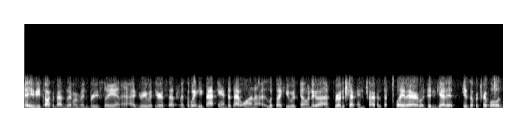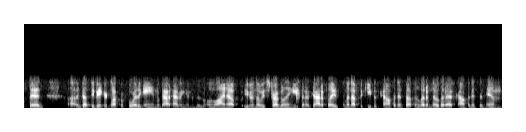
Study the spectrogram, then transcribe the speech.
Dave, you talked about Zimmerman briefly, and I agree with your assessment. The way he backhanded that one, uh, it looked like he was going to uh, throw to second, try for the play there, but didn't get it. Gives up a triple instead. Uh, Dusty Baker talked before the game about having him in the lineup, even though he's struggling. He said, "I've got to play him enough to keep his confidence up and let him know that I have confidence in him."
